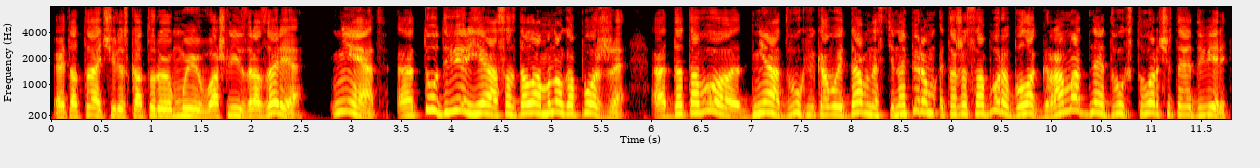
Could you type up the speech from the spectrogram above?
это та, через которую мы вошли из Розария? Нет, э, ту дверь я создала много позже. Э, до того дня двухвековой давности на первом этаже собора была громадная двухстворчатая дверь.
